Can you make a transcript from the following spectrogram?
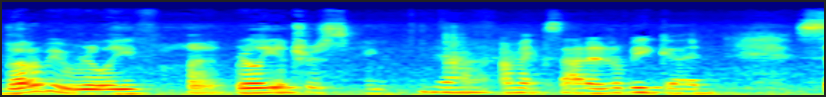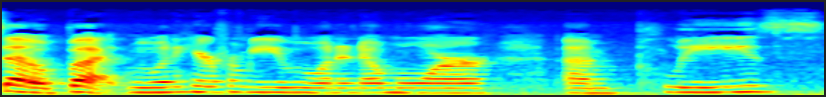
That'll be really fun, really interesting. Yeah, I'm excited. It'll be good. So, but we want to hear from you. We want to know more. Um, please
